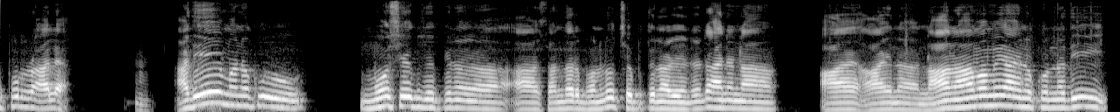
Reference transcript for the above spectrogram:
ఎప్పుడు రాలే. అదే మనకు మోసేకు చెప్పిన ఆ సందర్భంలో చెబుతున్నాడు ఏంటంటే ఆయన నా ఆయన నా నామమే ఆయనకున్నది.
